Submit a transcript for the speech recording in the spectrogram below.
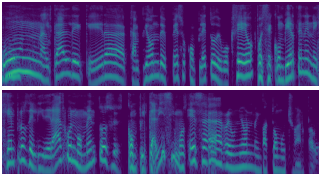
un alcalde que era campeón de peso completo de boxeo, pues se convierten en ejemplos de liderazgo en momentos complicadísimos. Esa reunión me impactó mucho, Ana Paula.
